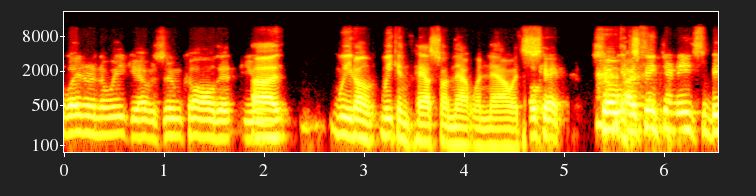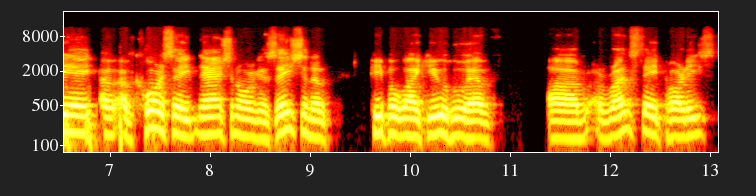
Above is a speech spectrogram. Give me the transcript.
later in the week? You have a Zoom call that you. Uh, we don't. We can pass on that one now. It's okay. So it's, I think there needs to be a, a, of course, a national organization of people like you who have uh, run state parties.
